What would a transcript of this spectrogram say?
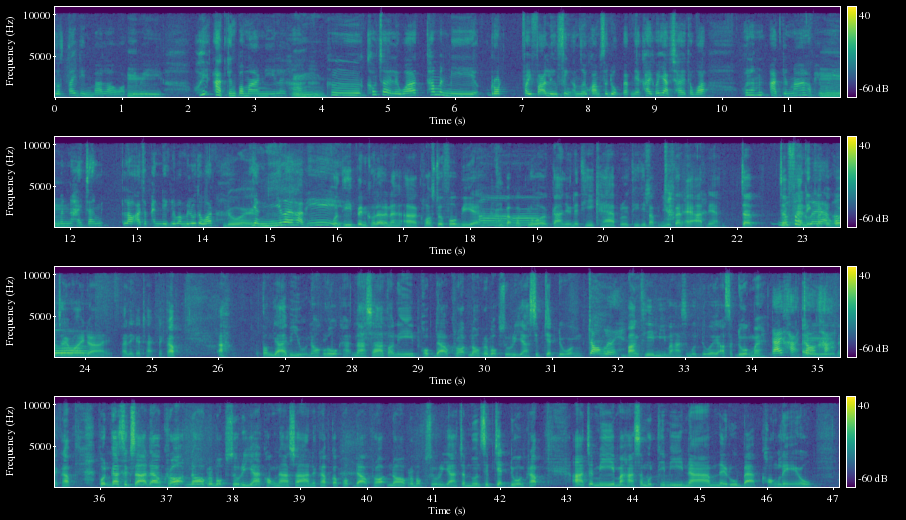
รถใต้ดินบ้านเราอะพี่อืมวีเฮ้ยอัดกันประมาณนี้เลยค่ะ อืม คือเข้าใจเลยว่าถ้ามันมีรถไฟฟ้าหรือสิ่งอำนวยความสะดวกแบบเนี้ยใครก็อยากใช้แต่ว่าเวลามันอัดกันมากอะพี่วีมันหายใจไม่ เราอาจจะแพนิคหรือเปล่าไม่รู้แต่ว่า ด้วย อย่างนี้เลยค่ะพี่ คนที่เป็นเขาเรียกอะไรนะอ่า claustrophobia อ๋อ ที่แบบว่ากลัวการอยู่ในที่แคบหรือที่ที่แบบอยู่กันแออัดเนี่ย จะจะรู้สึแพกนิคเลยอะแล้วก็หัวใจวายเออได้ panic attack นะครับ อะ ต้องย้ายไปอยู่นอกโลกฮะนาซาตอนนี้พบดาวเคราะห์นอกระบบสุริยะ 17 ดวง จองเลย บางที่มีมหาสมุทรด้วย เอาสักดวงไหมได้ค่ะจองค่ะเนะครับ ผลการศึกษาดาวเคราะห์นอกระบบสุริยะของนาซานะครับ ก็พบดาวเคราะห์นอกระบบสุริยะจำนวน 17 ดวงครับ อาจจะมีมหาสมุทรที่มีน้ำในรูปแบบของเหลว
